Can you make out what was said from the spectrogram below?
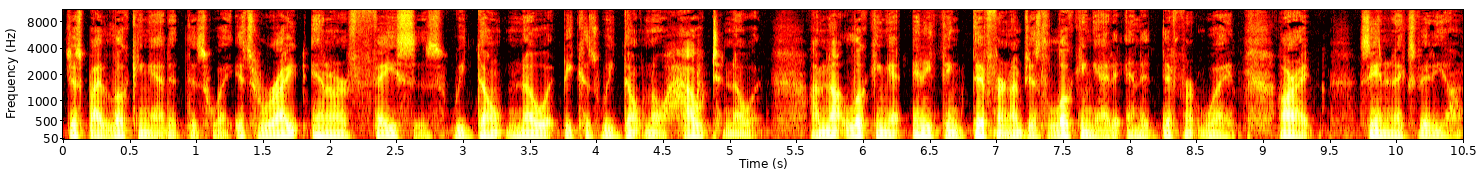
just by looking at it this way. It's right in our faces. We don't know it because we don't know how to know it. I'm not looking at anything different. I'm just looking at it in a different way. All right. See you in the next video.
